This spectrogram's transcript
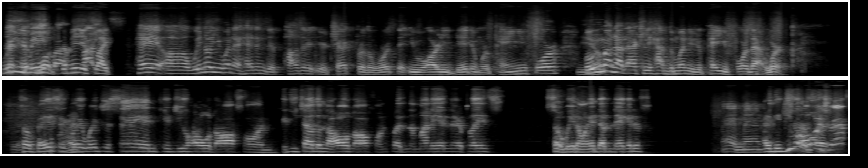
What do you mean well, to me, it's like, hey, uh, we know you went ahead and deposited your check for the work that you already did and we're paying you for, but we might not actually have the money to pay you for that work. So basically, Right. we're just saying, could you hold off on? Could you tell them to hold off on putting the money in there, please, so we don't end up negative? Hey, man. Hey, did you sure, but- overdraft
